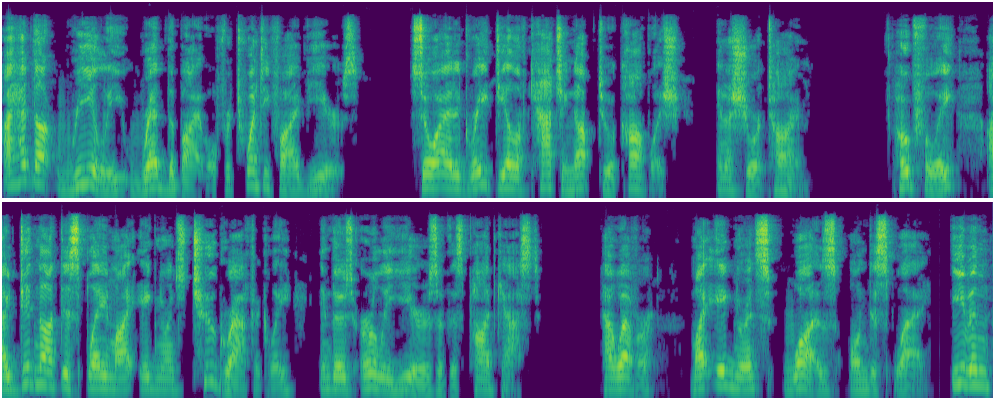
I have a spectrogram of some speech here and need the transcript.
I had not really read the Bible for 25 years, so I had a great deal of catching up to accomplish in a short time. Hopefully, I did not display my ignorance too graphically in those early years of this podcast. However, my ignorance was on display, even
